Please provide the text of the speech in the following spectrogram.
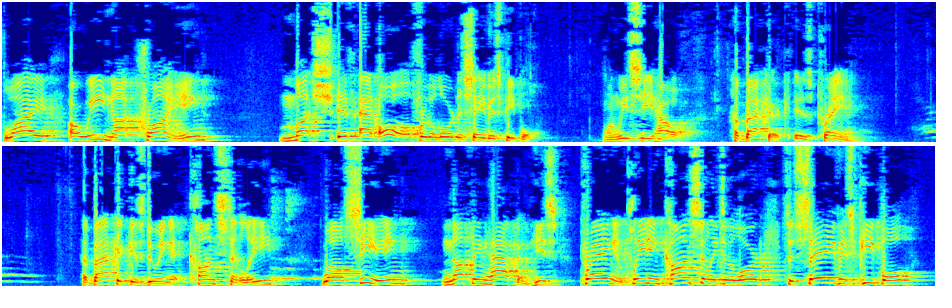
why are we not crying much, if at all, for the Lord to save His people. When we see how Habakkuk is praying. Habakkuk is doing it constantly while seeing nothing happen. He's praying and pleading constantly to the Lord to save His people.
